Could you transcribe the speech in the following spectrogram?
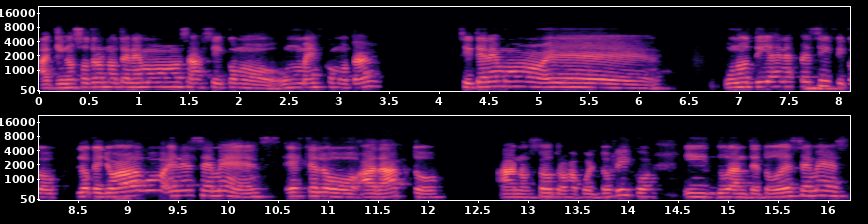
Aquí nosotros no tenemos así como un mes como tal. Sí tenemos eh, unos días en específico. Lo que yo hago en ese mes es que lo adapto a nosotros, a Puerto Rico, y durante todo ese mes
